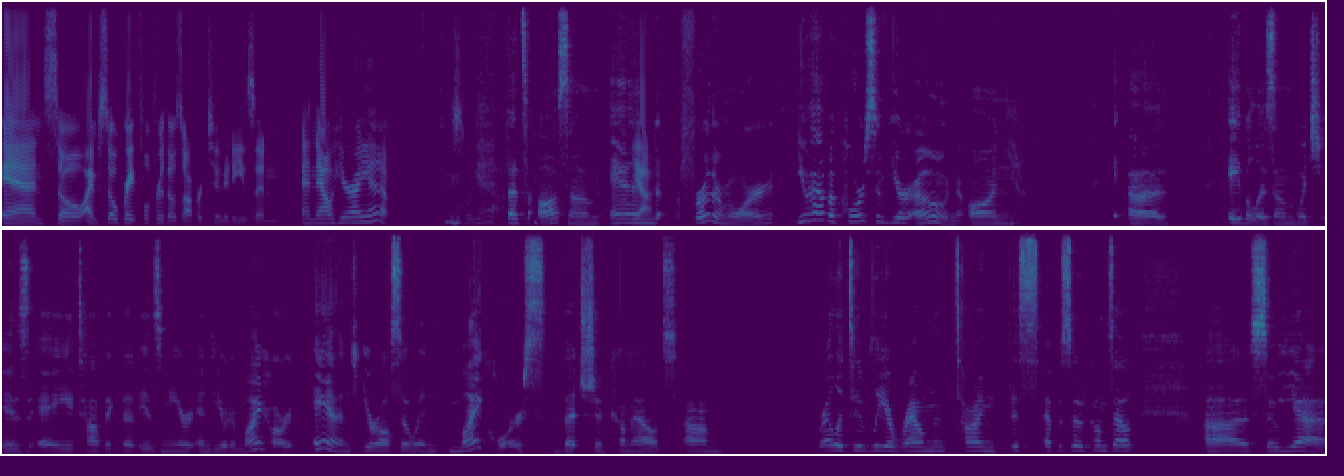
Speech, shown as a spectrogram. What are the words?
and so I'm so grateful for those opportunities, and and now here I am. So yeah, That's awesome. And furthermore, you have a course of your own on Yeah. uh, ableism, which is a topic that is near and dear to my heart. And you're also in my course that should come out um, relatively around the time this episode comes out. Uh, so, yeah,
